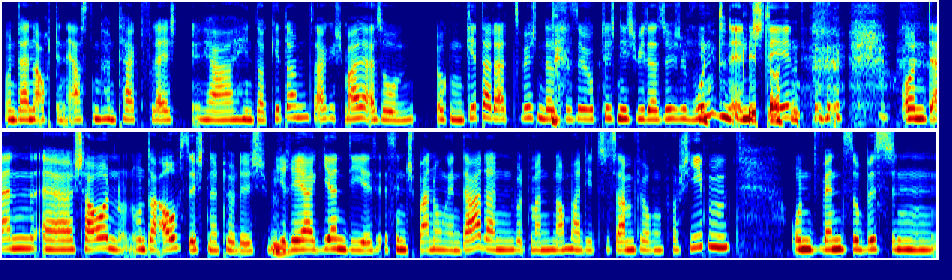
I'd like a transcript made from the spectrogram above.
Und dann auch den ersten Kontakt vielleicht ja hinter Gittern, sage ich mal. Also irgendein Gitter dazwischen, dass es wirklich nicht wieder solche Wunden entstehen. und dann äh, schauen und unter Aufsicht natürlich, wie mhm. reagieren die, sind Spannungen da, dann wird man nochmal die Zusammenführung verschieben. Und wenn es so ein bisschen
